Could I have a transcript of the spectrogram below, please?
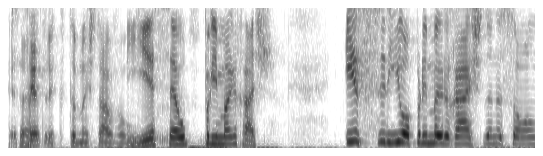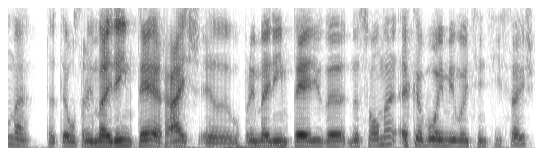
etc., certo. que também estavam. E esse é o primeiro Reich. Esse seria o primeiro Reich da nação alemã. Portanto, é o certo. primeiro império, Reich, é o primeiro império da nação alemã. Acabou em 1806.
